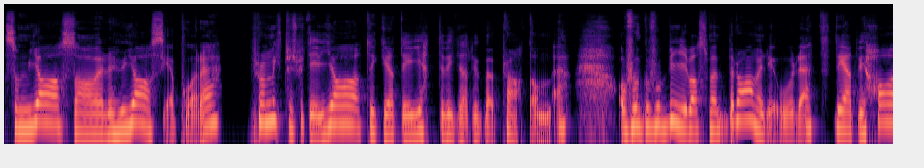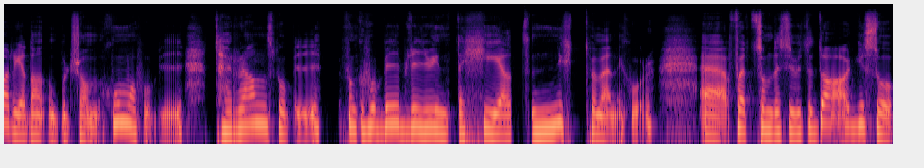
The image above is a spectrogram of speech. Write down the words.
som jag sa, eller hur jag ser på det, från mitt perspektiv, jag tycker att det är jätteviktigt att vi börjar prata om det. Och funkofobi, vad som är bra med det ordet, det är att vi har redan ord som homofobi, transfobi. Funkofobi blir ju inte helt nytt för människor. Eh, för att som det ser ut idag så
